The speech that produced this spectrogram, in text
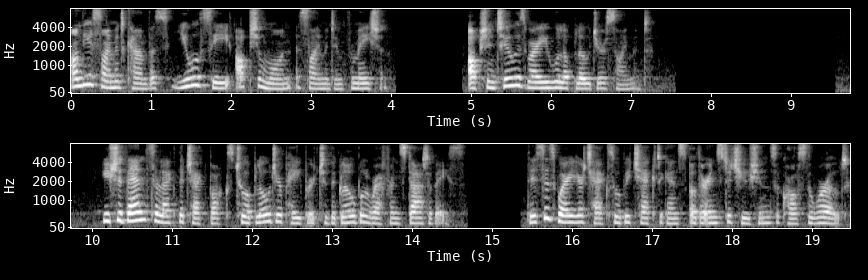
On the assignment canvas, you will see Option 1 Assignment Information. Option 2 is where you will upload your assignment. You should then select the checkbox to upload your paper to the Global Reference Database. This is where your text will be checked against other institutions across the world,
